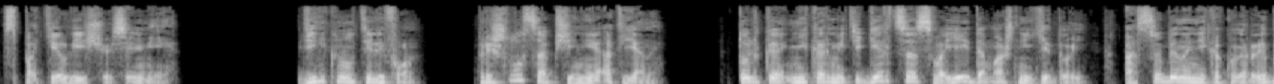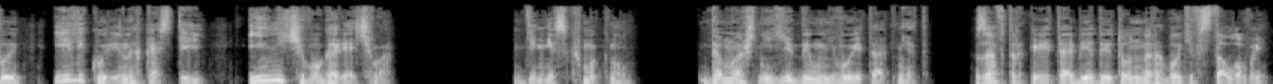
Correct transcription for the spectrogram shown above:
вспотел еще сильнее. Динкнул телефон. Пришло сообщение от Яны. Только не кормите герца своей домашней едой, особенно никакой рыбы или куриных костей, и ничего горячего. Денис хмыкнул. Домашней еды у него и так нет. Завтракает и обедает он на работе в столовой,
